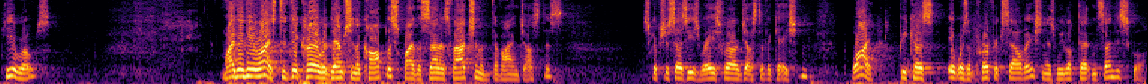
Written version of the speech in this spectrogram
He arose. Why did he arise? To declare redemption accomplished by the satisfaction of divine justice. Scripture says he's raised for our justification. Why? Because it was a perfect salvation, as we looked at in Sunday school.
